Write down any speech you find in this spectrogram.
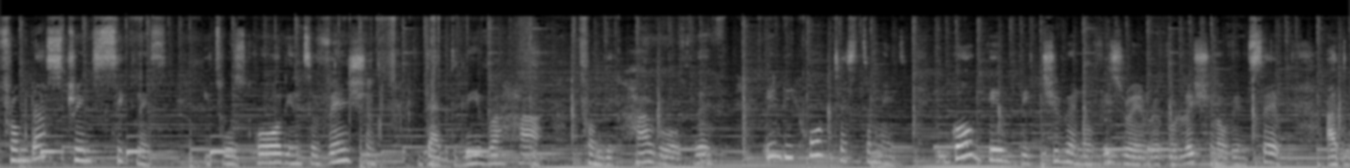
from that strange sickness. it was God's intervention that delivered her from the harrow of death. In the Old Testament, God gave the children of Israel revelation of Himself at the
